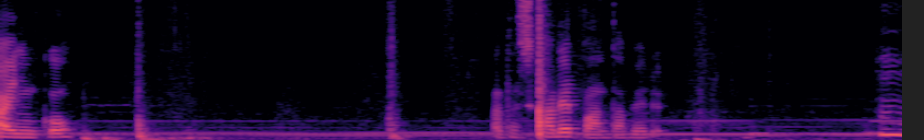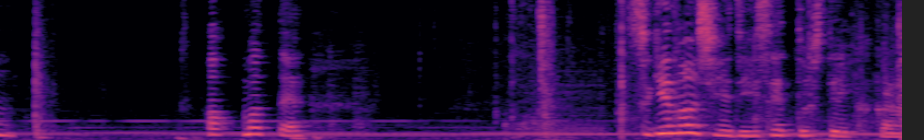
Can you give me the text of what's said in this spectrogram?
買いに行こう。私カレーパン食べる。うん。あ待って。次の CD セットしていくから。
